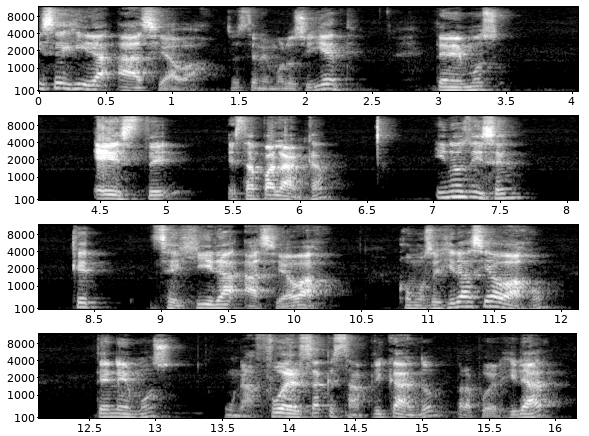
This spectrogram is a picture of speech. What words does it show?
y se gira hacia abajo. Entonces tenemos lo siguiente. Tenemos este, esta palanca y nos dicen que se gira hacia abajo. Como se gira hacia abajo, tenemos una fuerza que está aplicando para poder girar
